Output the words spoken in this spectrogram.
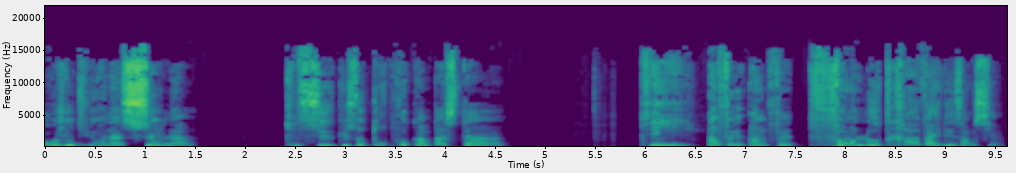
Aujourd'hui, on a ceux-là qui se, qui s'autoproclament pasteurs, qui, en fait, en fait, font le travail des anciens.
